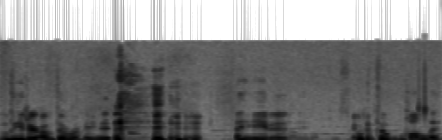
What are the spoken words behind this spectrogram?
Leader of the riot. I hate it. With the wallet.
